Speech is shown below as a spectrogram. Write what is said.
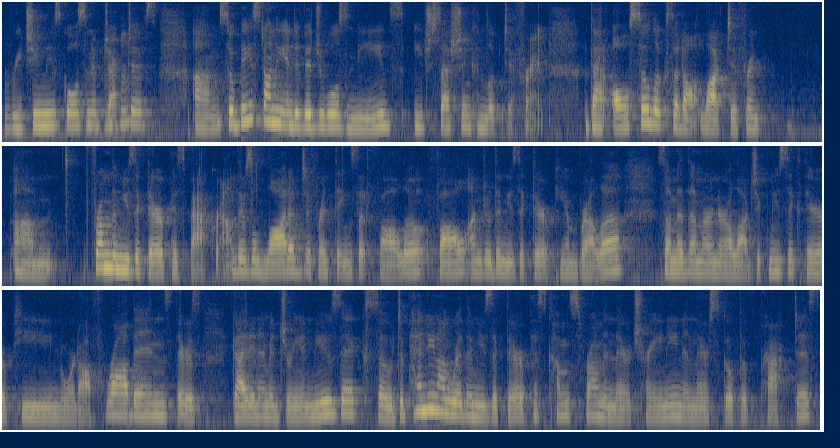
reaching these goals and mm-hmm. objectives. Mm-hmm. Um, so, based on the individual's needs, each session can look different. That also looks a lot different um, from the music therapist background. There's a lot of different things that follow fall under the music therapy umbrella. Some of them are neurologic music therapy, Nordoff Robbins, there's guided imagery and music. So depending on where the music therapist comes from in their training and their scope of practice,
